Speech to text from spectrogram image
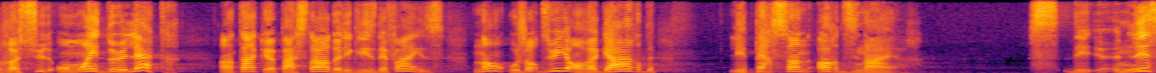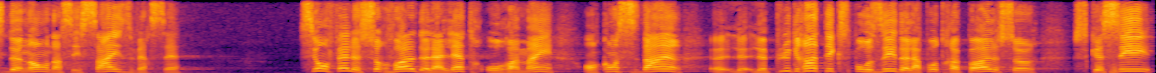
reçu au moins deux lettres en tant que pasteur de l'Église d'Éphèse. Non, aujourd'hui, on regarde les personnes ordinaires. Une liste de noms dans ces 16 versets. Si on fait le survol de la lettre aux Romains, on considère euh, le, le plus grand exposé de l'apôtre Paul sur ce que c'est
